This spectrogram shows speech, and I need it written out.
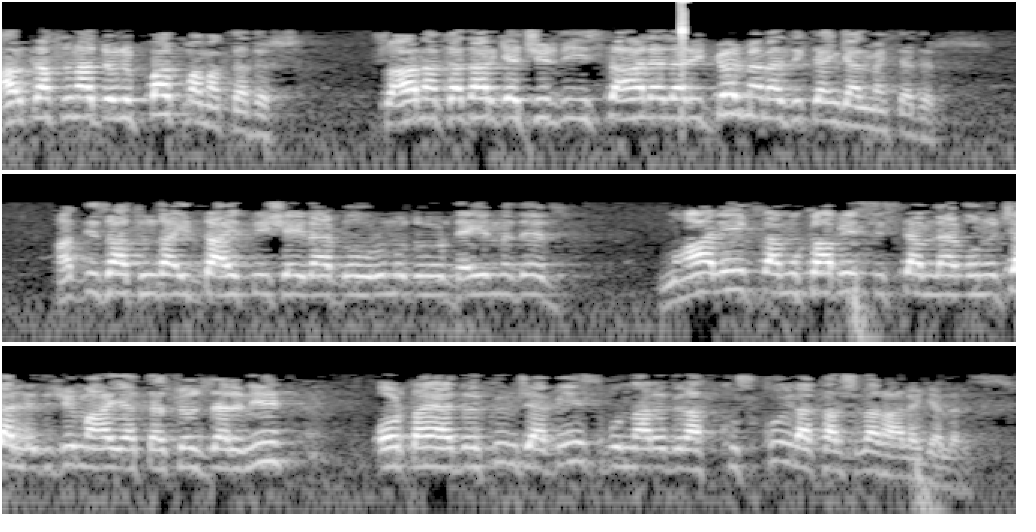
Arkasına dönüp bakmamaktadır. Şu ana kadar geçirdiği istihaleleri görmemezlikten gelmektedir. Haddi zatında iddia ettiği şeyler doğru mudur, değil midir? Muhalif ve mukabil sistemler onu cerh edici mahiyette sözlerini ortaya dökünce biz bunları biraz kuşkuyla karşılar hale geliriz.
